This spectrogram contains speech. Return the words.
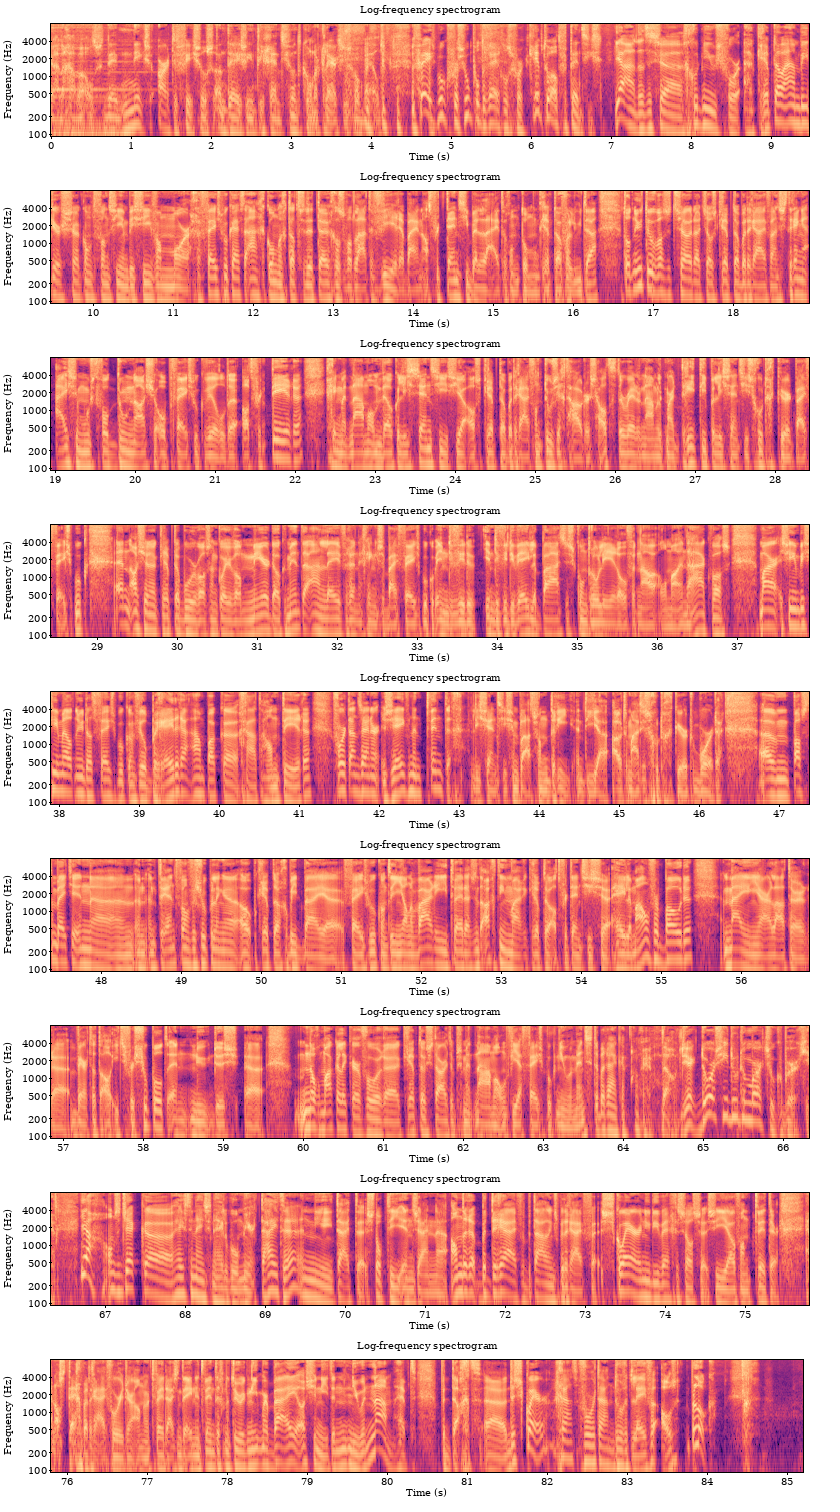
Ja, dan gaan we ons nee, niks artificials aan deze intelligentie, want Conor Clerks is gewoon bij ons. Facebook versoepelt regels voor crypto-advertenties. Ja, dat is uh, goed nieuws voor uh, crypto-aanbieders, uh, komt van CNBC vanmorgen. Facebook heeft aangekondigd dat ze de teugels wat laten vieren bij een advertentiebeleid rondom cryptovaluta. Tot nu toe was het zo dat je als cryptobedrijf aan strenge eisen moest voldoen als je op Facebook wilde adverteren. Ging met name om welke licenties je als cryptobedrijf van toezichthouders had. Er werden namelijk maar drie typen licenties goedgekeurd bij Facebook. En als je een cryptoboer was, dan kon je wel meer documenten aanleveren. En dan gingen ze bij Facebook op individu individuele basis controleren of het nou allemaal in de haak was. Maar CNBC meldt nu dat Facebook een veel bredere aanpak uh, gaat hanteren. Voortaan zijn er 27 licenties in plaats van drie die uh, automatisch goedgekeurd worden. Um, past een beetje in uh, een, een, trend van versoepelingen op cryptogebied bij Facebook. Want in januari 2018 waren crypto-advertenties helemaal verboden. Mei een jaar later werd dat al iets versoepeld. En nu dus nog makkelijker voor uh, crypto-startups met name om via Facebook nieuwe mensen te bereiken. Oké, okay. nou, Jack Dorsey doet een Mark Zuckerbergje. Ja, onze Jack uh, heeft ineens een heleboel meer tijd. Hè? En die tijd uh, stopt hij in zijn andere bedrijven, betalingsbedrijf Square, nu die weg is als CEO van Twitter. En als techbedrijf hoor je er anno 2021 natuurlijk niet meer bij als je niet een nieuwe naam hebt bedacht. de Square gaat voortaan door het leven als blok.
